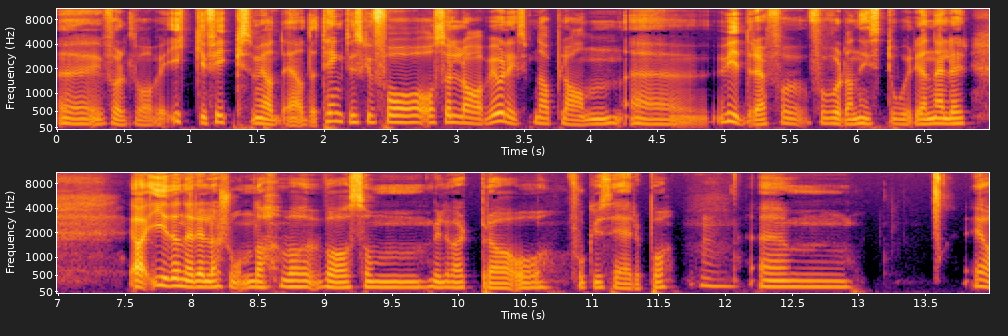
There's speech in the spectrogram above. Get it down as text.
eh, i forhold til hva vi ikke fikk, som vi hadde, hadde, tenkt vi skulle få. Og så la vi jo liksom da planen eh, videre for, for, hvordan historien, eller ja, i denne relasjonen, da, hva, hva, som ville vært bra å fokusere på. Mm. Um, ja,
